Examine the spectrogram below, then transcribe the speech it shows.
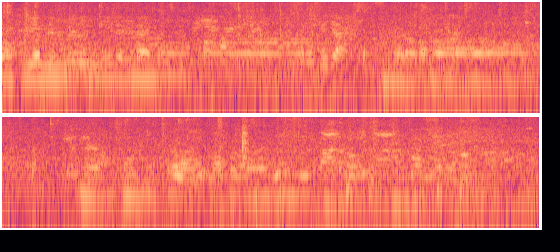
รถเร็วๆนี้เลยได้ไมใช่ตรงนี้แหละ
